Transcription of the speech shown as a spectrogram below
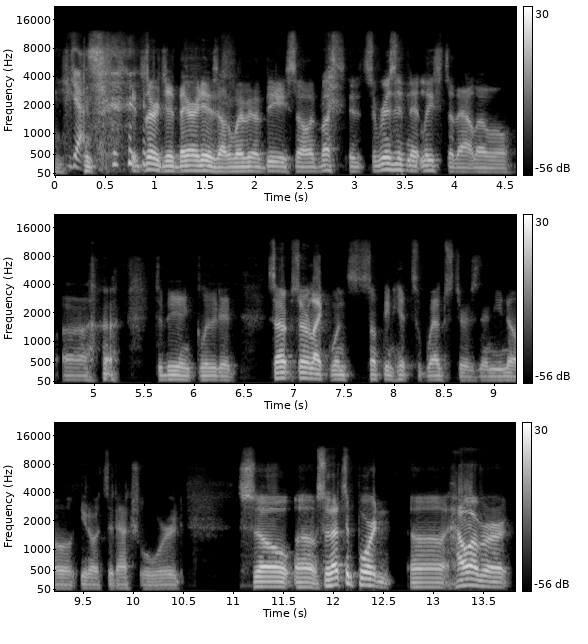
yes, can, can search it. There it is on WebMD. So it must it's risen at least to that level uh, to be included. So sort of like when something hits Webster's, then you know you know it's an actual word. So uh, so that's important. Uh, however,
